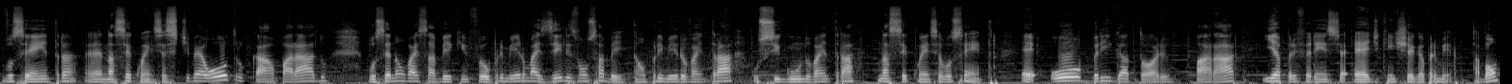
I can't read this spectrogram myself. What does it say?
você entra é, na sequência. Se tiver outro carro parado, você não vai saber quem foi o primeiro, mas eles vão saber. Então o primeiro vai entrar, o segundo vai entrar, na sequência você entra. É obrigatório parar e a preferência é de quem chega primeiro, tá bom?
